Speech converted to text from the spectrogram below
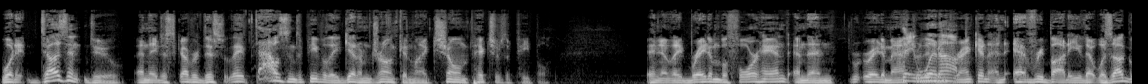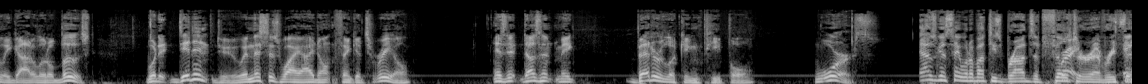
What it doesn't do, and they discovered this, they have thousands of people. They get them drunk and like show them pictures of people, and you know, they'd rate them beforehand and then rate them after They they've went been up. drinking, and everybody that was ugly got a little boost. What it didn't do, and this is why I don't think it's real, is it doesn't make better looking people worse. I was going to say, what about these broads that filter Right. everything,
